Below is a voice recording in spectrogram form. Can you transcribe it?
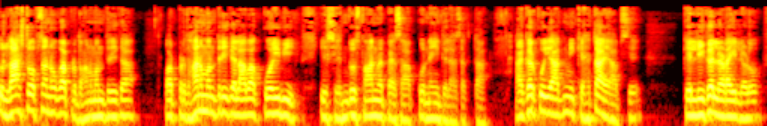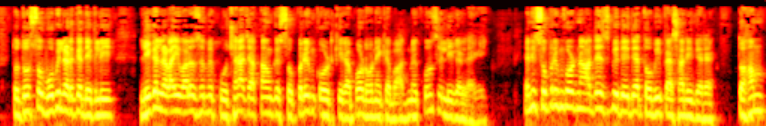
तो लास्ट ऑप्शन होगा प्रधानमंत्री का। और प्रधानमंत्री के अलावा कोई भी इस हिंदुस्तान में पैसा आपको नहीं दिला सकता। अगर कोई आदमी कहता है आपसे कि लीगल लड़ाई लड़ो तो दोस्तों वो भी लड़के देख ली। लीगल लड़ाई वालों से मैं पूछना चाहता हूँ कि सुप्रीम कोर्ट की रिपोर्ट होने के बाद में कौन सी लीगल रह गई? यानी सुप्रीम कोर्ट ने आदेश भी दे दिया तो भी पैसा नहीं दे रहे। तो हम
